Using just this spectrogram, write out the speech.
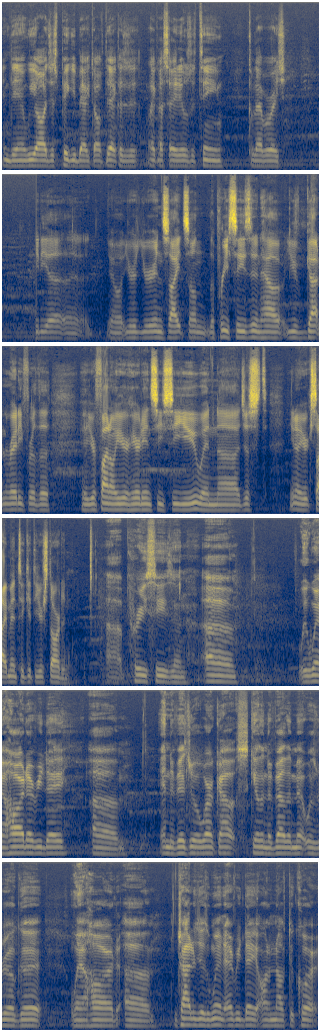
and then we all just piggybacked off that because, like I said, it was a team collaboration. Media, uh, you know your your insights on the preseason and how you've gotten ready for the your final year here at NCCU, and uh, just you know your excitement to get the year started. Uh, preseason, um, we went hard every day. Um, individual workouts, skill and development was real good. Went hard. Uh, tried to just win every day on and off the court.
